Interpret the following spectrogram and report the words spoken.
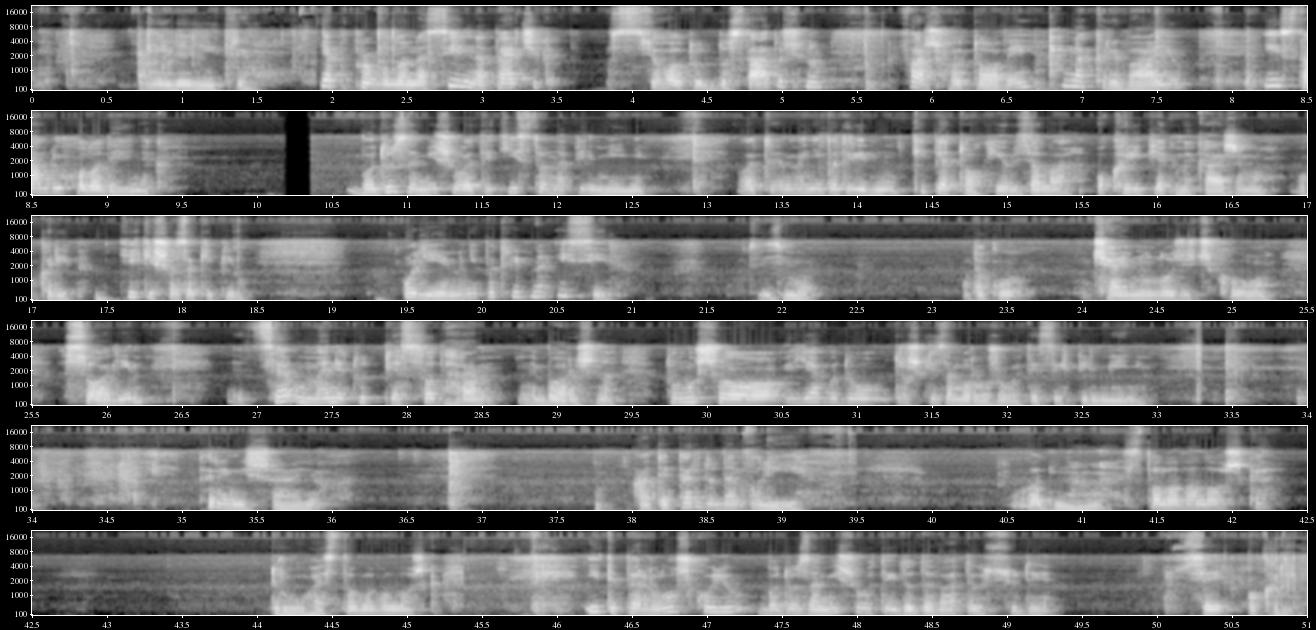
мл. Я попробувала на сіль, на перчик. Всього тут достатньо. Фарш готовий, накриваю і ставлю в холодильник. Буду замішувати тісто на пельмені. От мені потрібен кип'яток, я взяла окріп, як ми кажемо, окріп, тільки що закипів. Олія мені потрібна і сіль. От візьму таку чайну ложечку солі. Це у мене тут 500 грам борошна, тому що я буду трошки заморожувати цих пельменів. Перемішаю. А тепер додам олії. Одна столова ложка, друга столова ложка. І тепер ложкою буду замішувати і додавати ось сюди цей окріп.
